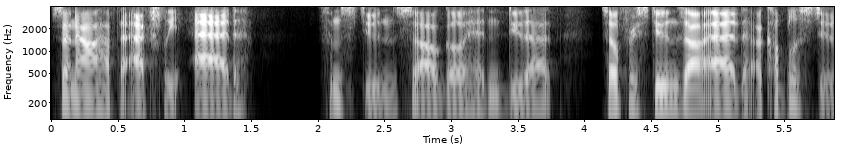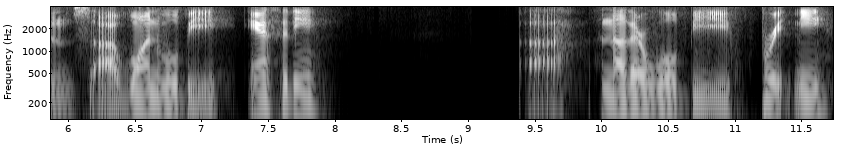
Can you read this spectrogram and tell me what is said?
So now I have to actually add some students. So I'll go ahead and do that. So for students, I'll add a couple of students. Uh, one will be Anthony. Uh, another will be Brittany.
